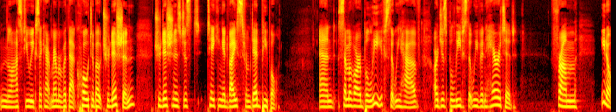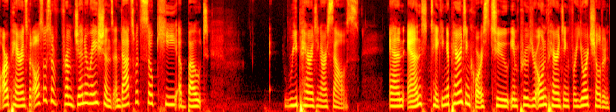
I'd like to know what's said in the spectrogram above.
in the last few weeks, I can't remember, but that quote about tradition tradition is just taking advice from dead people. And some of our beliefs that we have are just beliefs that we've inherited from, you know, our parents, but also from generations. And that's what's so key about reparenting ourselves and and taking a parenting course to improve your own parenting for your children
